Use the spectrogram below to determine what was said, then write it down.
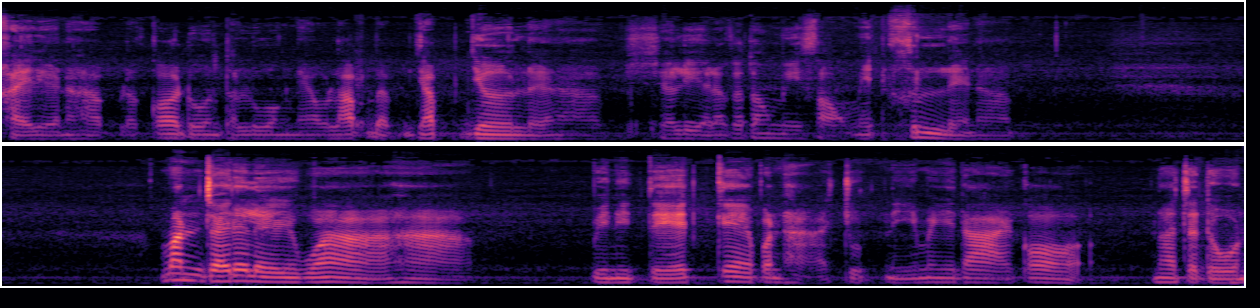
ใครเลยนะครับ แล้วก็โดนทะลวงแนวรับแบบยับเยินเลยนะครับ เฉลี่ยแล้วก็ต้องมี 2 เม็ดขึ้นเลยนะครับ มั่นใจได้เลยว่าหากเบนิเตสแก้ปัญหาจุดนี้ไม่ได้ก็น่าจะโดน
